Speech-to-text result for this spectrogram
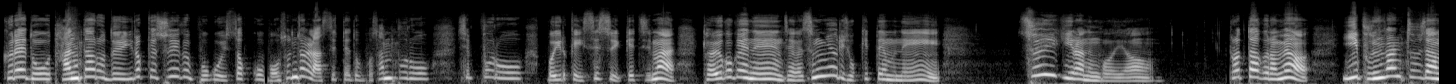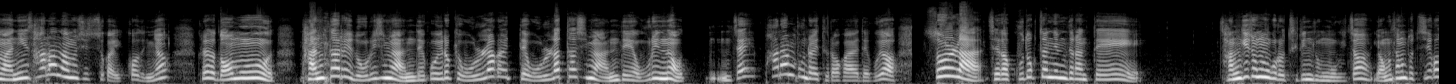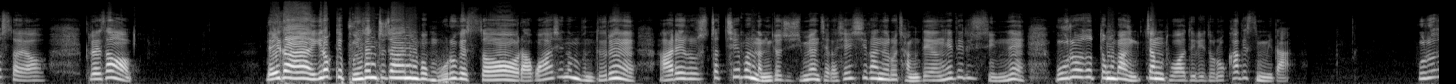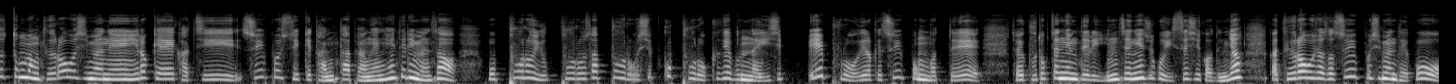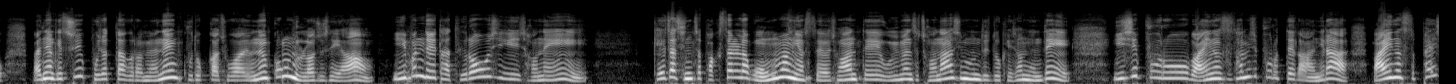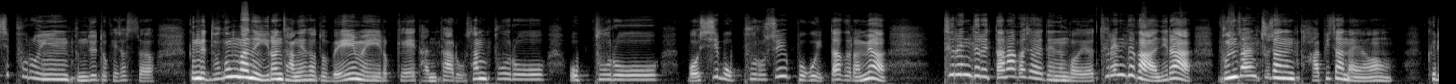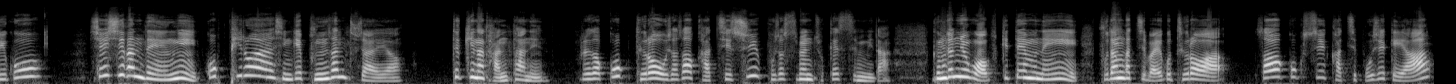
그래도 단타로 늘 이렇게 수익을 보고 있었고 뭐 손절 났을 때도 뭐 3%, 10%뭐 이렇게 있을 수 있겠지만 결국에는 제가 승률이 좋기 때문에 수익이라는 거예요. 그렇다 그러면 이 분산 투자만이 살아남으실 수가 있거든요. 그래서 너무 단타를 노리시면 안 되고 이렇게 올라갈 때 올라타시면 안 돼요. 우리는 언제 파란불에 들어가야 되고요. 솔라 제가 구독자님들한테 장기 종목으로 드린 종목이죠. 영상도 찍었어요. 그래서 내가 이렇게 분산 투자하는 법 모르겠어 라고 하시는 분들은 아래로 숫자 7번 남겨주시면 제가 실시간으로 장대응 해드릴 수 있는 무료 소통방 입장 도와드리도록 하겠습니다. 무료 소통방 들어오시면은 이렇게 같이 수익 볼 수 있게 단타 병행해드리면서 5%, 6%, 4%, 19% 크게 본나 21% 이렇게 수익 본 것들 저희 구독자님들이 인증해주고 있으시거든요. 그러니까 들어오셔서 수익 보시면 되고 만약에 수익 보셨다 그러면은 구독과 좋아요는 꼭 눌러주세요. 이분들 다 들어오시기 전에 계좌 진짜 박살나고 엉망이었어요. 저한테 울면서 전화하신 분들도 계셨는데 20% 마이너스 30%대가 아니라 마이너스 80%인 분들도 계셨어요. 근데 누군가는 이런 장에서도 매일매일 이렇게 단타로 3%, 5%, 뭐 15% 수익 보고 있다 그러면 트렌드를 따라가셔야 되는 거예요. 트렌드가 아니라 분산 투자는 답이잖아요. 그리고 실시간 대응이 꼭 필요하신 게 분산 투자예요. 특히나 단타는. 그래서 꼭 들어오셔서 같이 수익 보셨으면 좋겠습니다. 금전 요구 없기 때문에 부담 갖지 말고 들어와서 꼭 수익 같이 보실게요.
